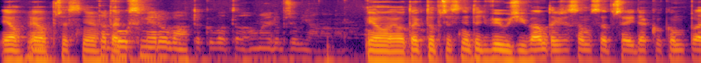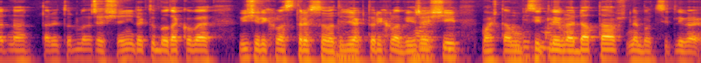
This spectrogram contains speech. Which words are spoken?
Jo, jo, přesně. Ta tak... dvousměrová, taková to, ona je dobře udělaná. No. Jo, jo, tak to přesně teď využívám, takže jsem musel přejít jako komplet na tady tohle řešení, tak to bylo takové, víš, rychle stresovat, teď jak to rychle vyřešit, máš tam citlivé data, nebo citlivé, eh,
